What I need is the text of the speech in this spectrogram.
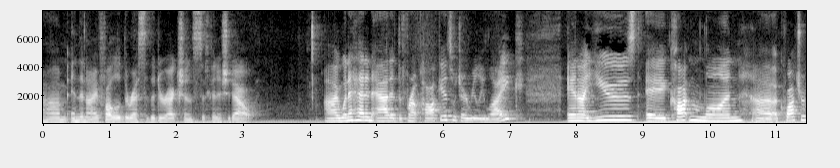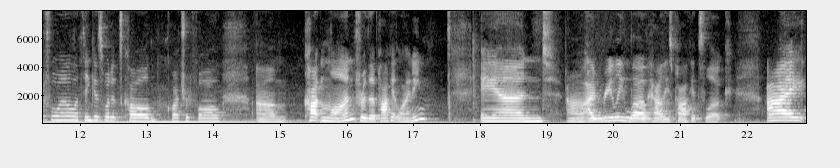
um, and then I followed the rest of the directions to finish it out. I went ahead and added the front pockets, which I really like and I used a cotton lawn, uh, a quatrefoil, I think is what it's called, quatrefoil, um, cotton lawn for the pocket lining. And uh, I really love how these pockets look. I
